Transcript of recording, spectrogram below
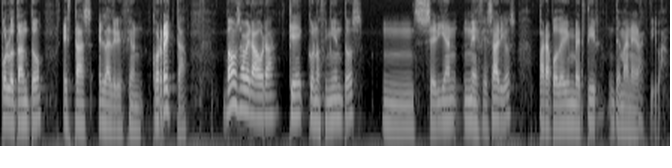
por lo tanto, estás en la dirección correcta. Vamos a ver ahora qué conocimientos mm, serían necesarios para poder invertir de manera activa.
